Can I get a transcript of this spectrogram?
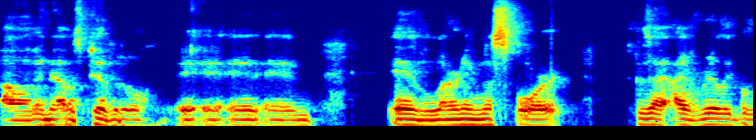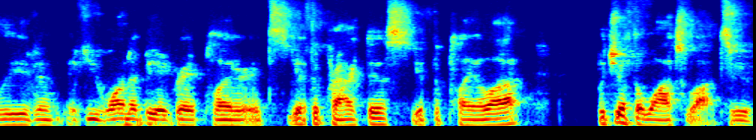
Um, and that was pivotal in, in, in learning the sport because I, I, really believe in if you want to be a great player, it's you have to practice, you have to play a lot, but you have to watch a lot too.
